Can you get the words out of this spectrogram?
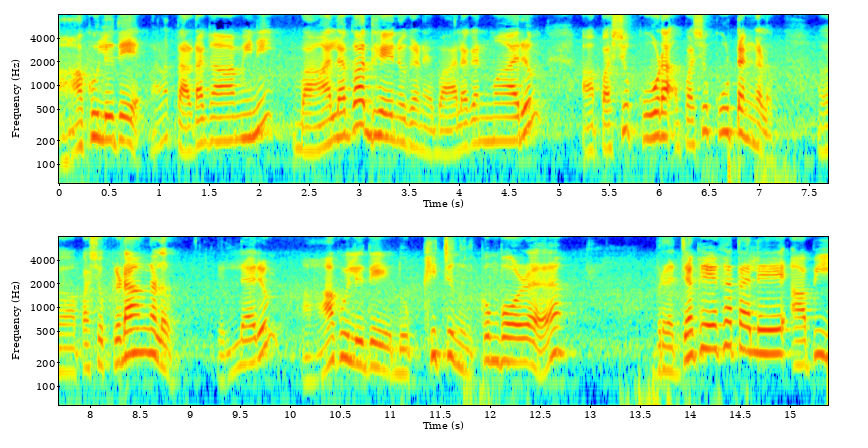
ആകുലിതേ. ആണ് തടഗാമിനി ബാലകധേനുഗണെ. ബാലകന്മാരും പശുക്കൂട പശുക്കൂട്ടങ്ങളും പശുക്കിടാങ്ങളും എല്ലാവരും ആകുലിതേ ദുഃഖിച്ച് നിൽക്കുമ്പോൾ വ്രജഗേഹതലേ അപി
